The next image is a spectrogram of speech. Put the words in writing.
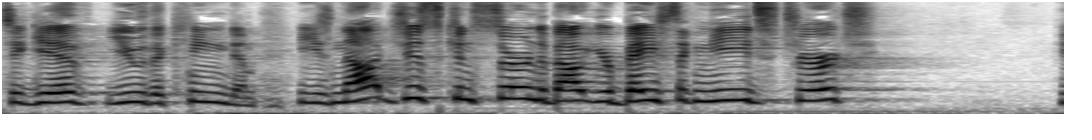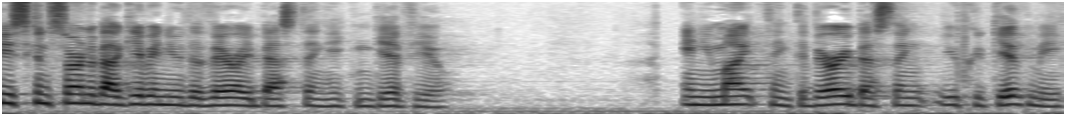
to give you the kingdom. He's not just concerned about your basic needs, church. He's concerned about giving you the very best thing he can give you. And you might think the very best thing you could give me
